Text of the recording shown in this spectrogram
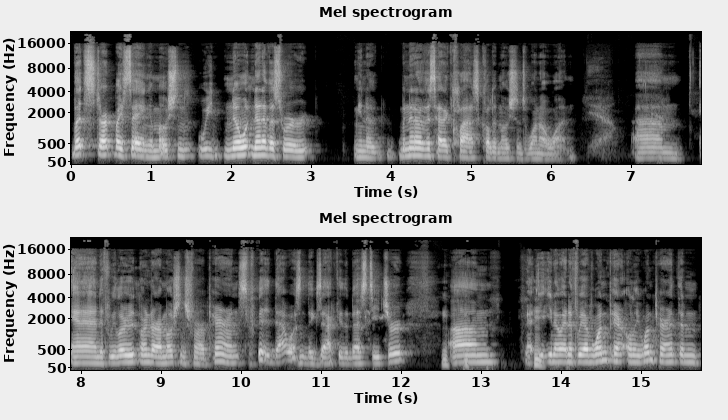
let's start by saying emotions. We no none of us were, you know, none of us had a class called Emotions 101. Yeah. Um, and if we learned, learned our emotions from our parents, that wasn't exactly the best teacher. Um, you know, and if we have one parent, only one parent, then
